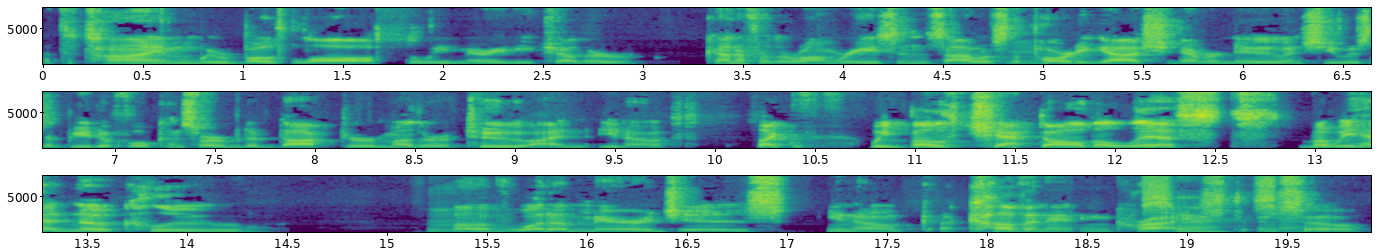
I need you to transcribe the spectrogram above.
at the time we were both lost, so we married each other kind of for the wrong reasons. I was the mm. party guy she never knew, and she was a beautiful conservative doctor, mother of two. I you know it's like we both checked all the lists, but we had no clue hmm. of what a marriage is, you know, a covenant in Christ. Sure, and sure. so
